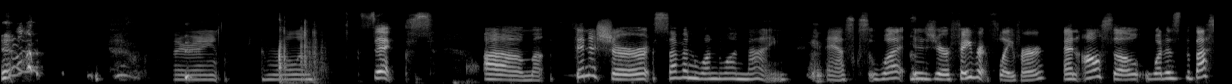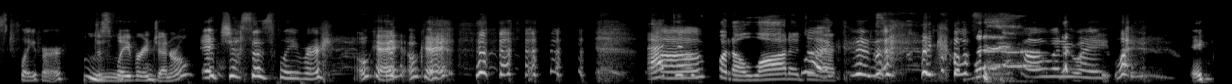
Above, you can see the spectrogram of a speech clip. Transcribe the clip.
Yeah. All right. I'm rolling six. Um, finisher 7119 asks, What is your favorite flavor? And also, what is the best flavor? Just Hmm. flavor in general. It just says flavor. Okay, okay. that Uh, could put a lot of What direct so many ways. Like,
